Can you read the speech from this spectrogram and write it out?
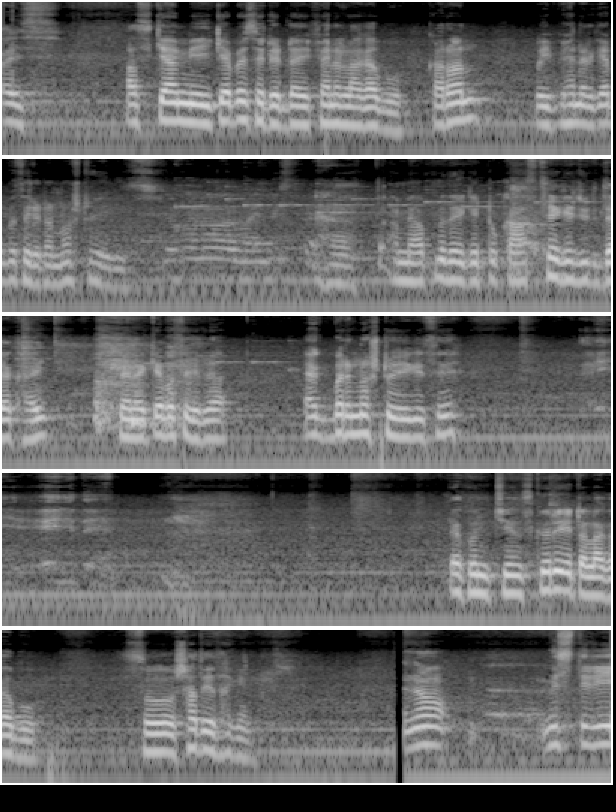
গাইস আজকে আমি এই ক্যাপাসিটিটা এই ফ্যানে লাগাবো, কারণ ওই ফ্যানের ক্যাপাসিটিটা নষ্ট হয়ে গেছে। হ্যাঁ আমি আপনাদেরকে একটু কাছ থেকে যদি দেখাই ফ্যানের ক্যাপাসিটিটা একবারে নষ্ট হয়ে গেছে। এখন চেঞ্জ করে এটা লাগাবো। সো সাথে থাকেন। মিস্ত্রি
